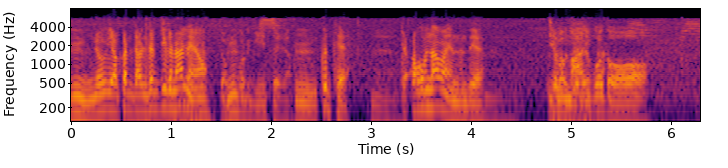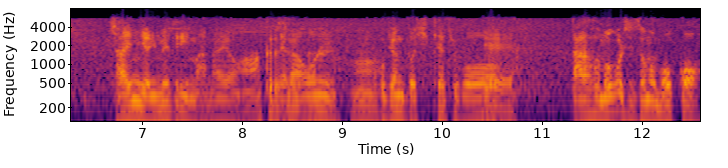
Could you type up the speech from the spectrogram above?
음, 여기 약간 달짝지근하네요. 좀 음, 고르게 있어요. 음, 끝에 네. 조금 남아있는데. 이거 접어드니까. 말고도 자연 열매들이 많아요. 아, 그렇습니까? 제가 오늘 어. 구경도 시켜주고 예. 따서 먹을 수 있으면 먹고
